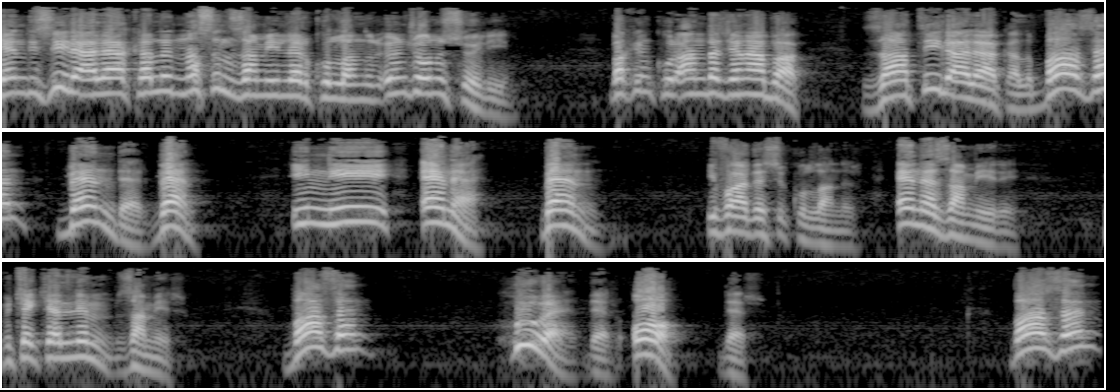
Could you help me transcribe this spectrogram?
kendisiyle alakalı nasıl zamirler kullanır? Önce onu söyleyeyim. Bakın Kur'an'da Cenab-ı Hak zatıyla alakalı bazen ben der. Ben. İnni ene. Ben ifadesi kullanır. Ene zamiri. Mütekellim zamir. Bazen huve der. O der. Bazen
